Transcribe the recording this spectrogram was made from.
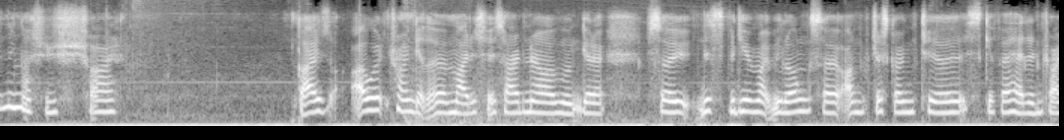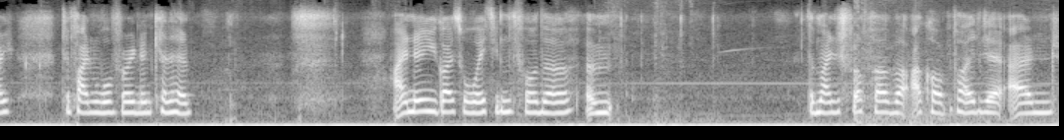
Don't think I should try. Guys, I won't try and get the Midas face. I know I won't get it. So this video might be long, so I'm just going to skip ahead and try to find Wolverine and kill him. I know you guys were waiting for the um the Midas flopper, but I can't find it. And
